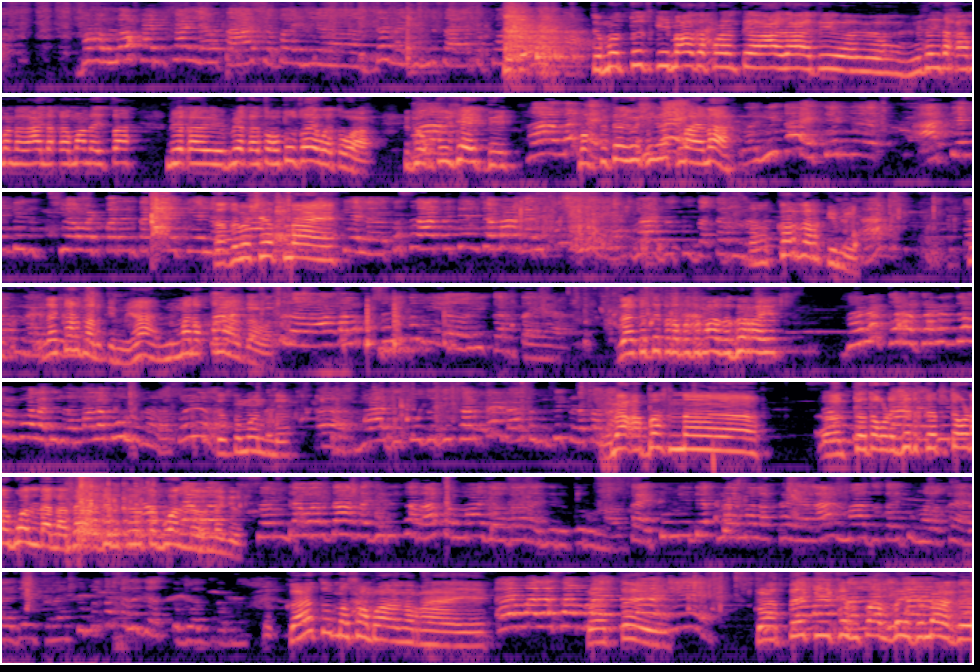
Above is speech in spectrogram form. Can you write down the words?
भाऊ लोकांनी काढल्या होता अशा बाईने धनाजी मिसाळाचा पोरगा होता. ते म्हणतोच की माझापर्यंत ते आ- आ- ते हिजा काय म्हणा आला काय म्हणायचा? मी काय मी काय तो तूच आहे तो? दोघं तुझी आहे ती. हा, मग काय? ते त्याविषयी ही येत? नाही ना. ही काय त्यांनी आत्याने बी शेवटपर्यंत काय केलं? त्याचा विषयच नाही. केलं तसं आता त्यांच्या माघारी कसं आहे? माझं तुझं करणार की मी? करणार लय करणार की मी हा? मला कोणा गावा तिकडं आम्हाला कशाला तुम्ही अं, हे करताय जाय का तिकडं म्हणजे माझं घर आहे. तसं म्हणलं. बघा मागापासून तो तेवढं जितकं तेवढं बोलला ना तेवढं तर बोललं लगेच. काय तुम्हाला सांभाळणार आहे कळतंय. कळतंय की कसं चाललंय इथं माग.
